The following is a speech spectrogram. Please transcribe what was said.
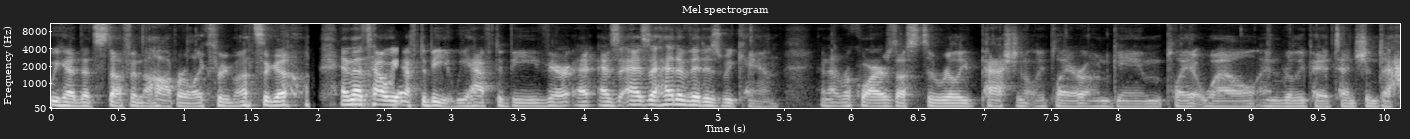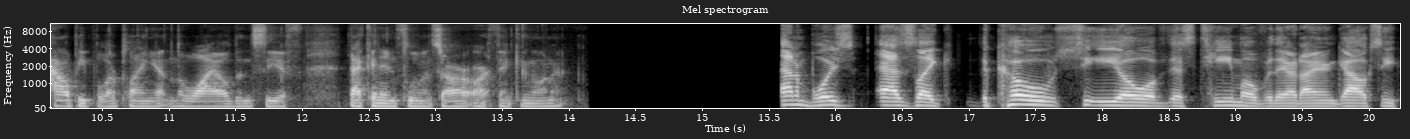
we had that stuff in the hopper like three months ago and that's how we have to be. We have to be very as as ahead of it as we can and that requires us to really passionately play our own game play it well and really pay attention to how people are playing it in the wild and see if that can influence our, our thinking on it. Adam Boyes as like the co-CEO of this team over there at Iron Galaxy,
